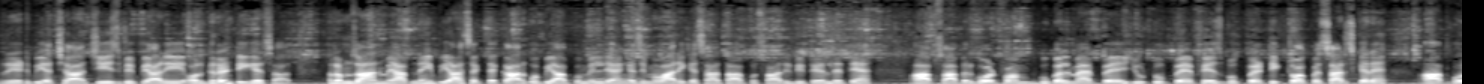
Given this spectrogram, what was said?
रेट भी अच्छा चीज़ भी प्यारी और गारंटी के साथ। रमज़ान में आप नहीं भी आ सकते कार्गो भी आपको मिल जाएँगे, जिम्मेवारी के साथ आपको सारी डिटेल देते हैं। आप Sabir goat farm, Google map पे, यूट्यूब पे, फेसबुक पे, टिकटॉक पे सर्च करें, आपको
